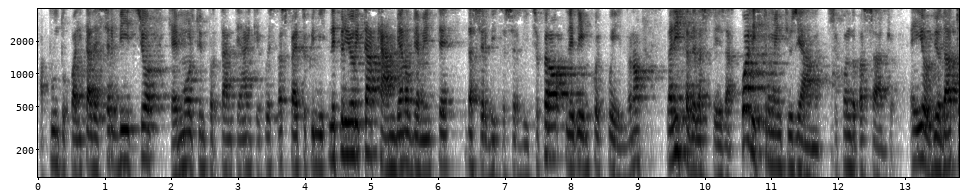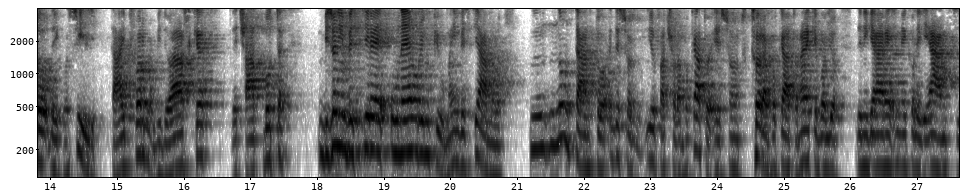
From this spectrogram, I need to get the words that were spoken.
appunto qualità del servizio, che è molto importante anche questo aspetto. Quindi le priorità cambiano ovviamente da servizio a servizio, però l'elenco è quello, no? La lista della spesa. Quali strumenti usiamo? Secondo passaggio. E io vi ho dato dei consigli: Typeform, VideoAsk, le chatbot. Bisogna investire un euro in più, ma investiamolo non tanto, adesso io faccio l'avvocato e sono tuttora avvocato, non è che voglio denigrare i miei colleghi, anzi,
